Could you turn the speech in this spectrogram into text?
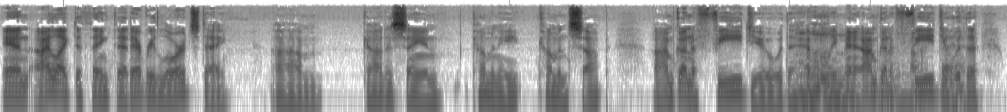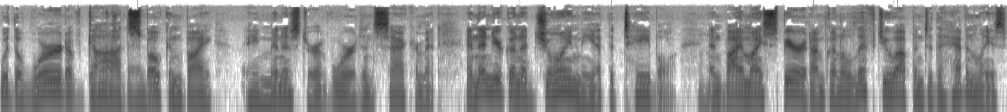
and I like to think that every Lord's Day, um, God is saying, "Come and eat, come and sup." I'm going to feed you with the heavenly man. I'm going to feed you with the with the word of God spoken by a minister of word and sacrament. And then you're going to join me at the table. And by my spirit I'm going to lift you up into the heavenlies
